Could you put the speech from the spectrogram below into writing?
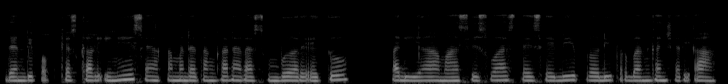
Dan di podcast kali ini saya akan mendatangkan narasumber Yaitu Padia, mahasiswa STCB Prodi Perbankan Syariah.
